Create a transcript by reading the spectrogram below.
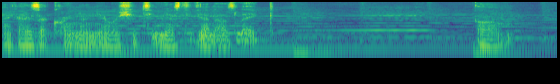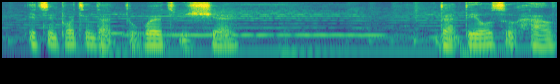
my guys at Koinonia worship team yesterday, and I was like, um, it's important that the words we share that they also have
